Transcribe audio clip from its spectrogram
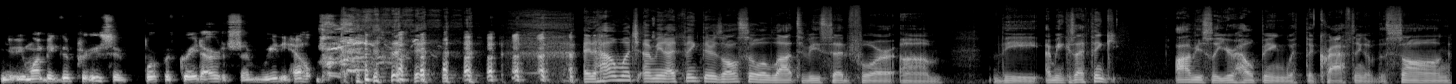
You, want to be a good producer, work with great artists. That really help. and how much i mean i think there's also a lot to be said for um the i mean because i think obviously you're helping with the crafting of the song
